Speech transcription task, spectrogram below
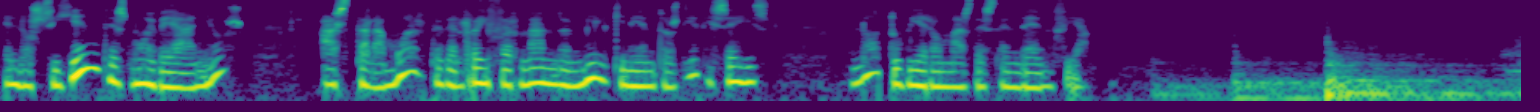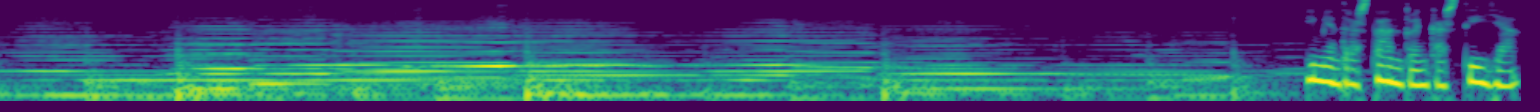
en los siguientes nueve años, hasta la muerte del rey Fernando en 1516, no tuvieron más descendencia. Y mientras tanto en Castilla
